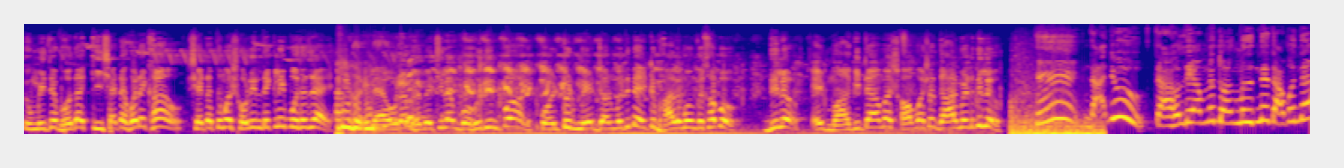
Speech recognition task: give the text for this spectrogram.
তুমি যে ভোদা কি সেটা ভরে খাও সেটা তোমার শরীর দেখলেই বোঝা যায়। ওরা ভেবেছিলাম বহুদিন পর পল্টুর মেয়ের জন্মদিনে একটু ভালো মন্দ খাব। দিল এই মাগিটা আমার সব বছর গা মেরে দিল। দাদু তাহলে আমরা জন্মদিনে যাব না?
